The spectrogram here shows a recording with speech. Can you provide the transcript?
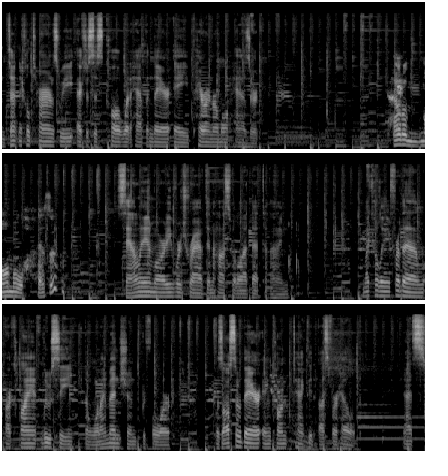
In technical terms, we exorcists call what happened there a paranormal hazard. Paranormal hazard? Sally and Marty were trapped in the hospital at that time. Luckily for them, our client Lucy, the one I mentioned before, was also there and contacted us for help. That's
